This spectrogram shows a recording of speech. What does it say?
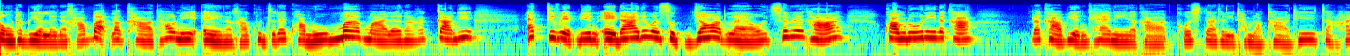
ลงทะเบียนเลยนะคะ บัตรราคาเท่านี้เองนะคะ คุณจะได้ความรู้มากมายเลยนะคะ การที่ activate DNA ได้นี่มันสุดยอดแล้วใช่ไหมคะ ความรู้นี้นะคะ ราคาเพียงแค่นี้นะคะ โคชนาตาลีทำราคาที่จะให้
